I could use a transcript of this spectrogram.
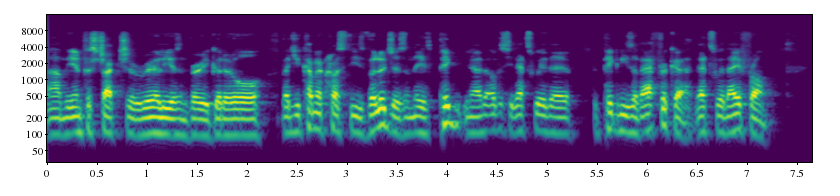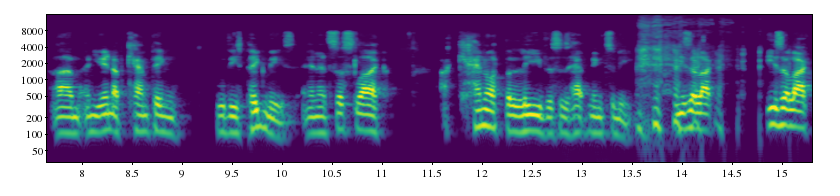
Um, the infrastructure really isn't very good at all. But you come across these villages, and there's pig. You know, obviously that's where the the pygmies of Africa. That's where they're from. Um, and you end up camping with these pygmies, and it's just like I cannot believe this is happening to me. These are like these are like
